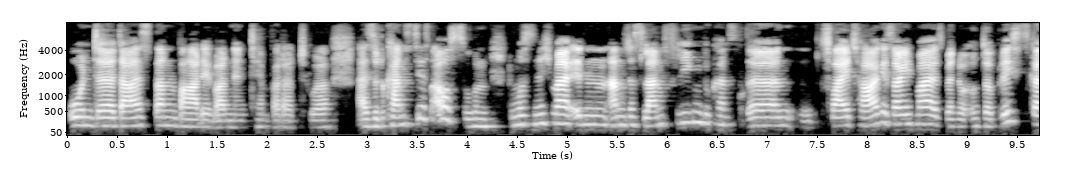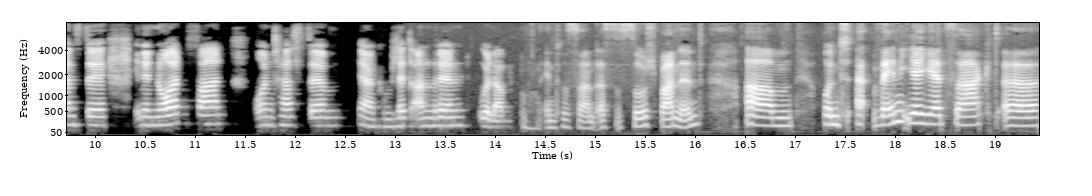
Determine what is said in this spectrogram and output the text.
Und äh, da ist dann Badewannentemperatur. Also du kannst dir es aussuchen. Du musst nicht mal in ein anderes Land fliegen. Du kannst äh, zwei Tage, sage ich mal, also wenn du unterbrichst, kannst du in den Norden fahren und hast ähm, ja, komplett anderen Urlaub. Interessant, das ist so spannend. Ähm, und äh, wenn ihr jetzt sagt, äh,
